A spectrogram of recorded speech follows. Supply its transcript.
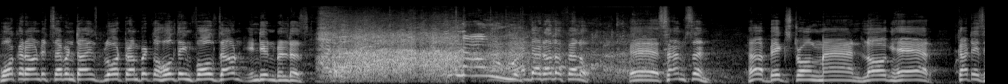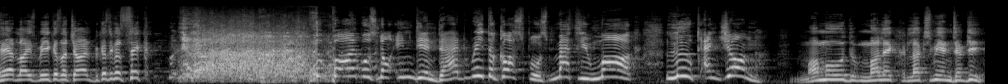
Walk around it seven times, blow a trumpet, the whole thing falls down. Indian builders. No! And that other fellow, uh, Samson. A big, strong man, long hair. Cut his hair, lies weak as a child because he was sick. The Bible's not Indian, Dad. Read the Gospels Matthew, Mark, Luke, and John. Mahmud, Malik, Lakshmi, and Jaggi.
